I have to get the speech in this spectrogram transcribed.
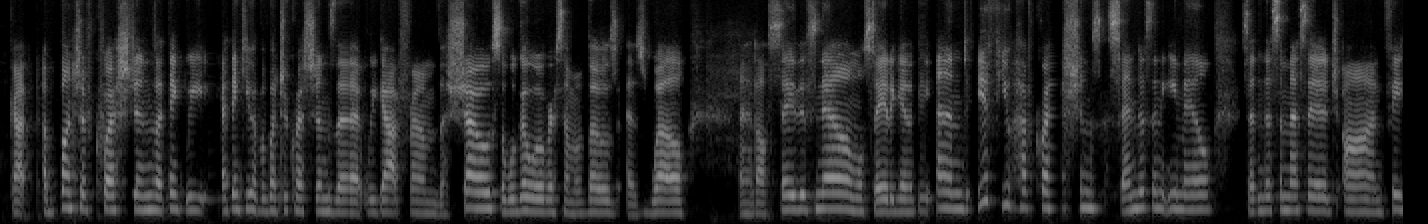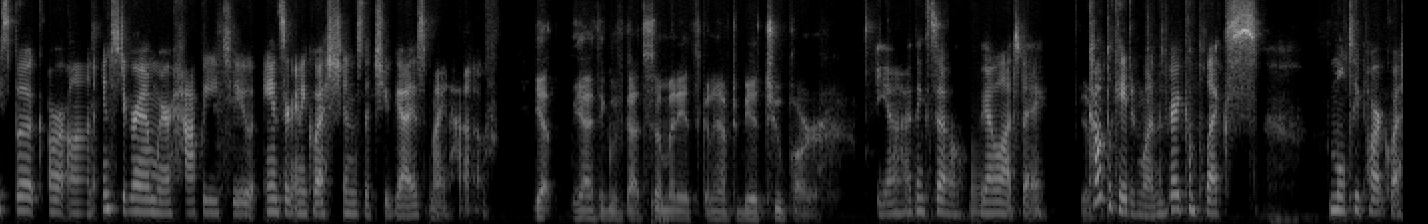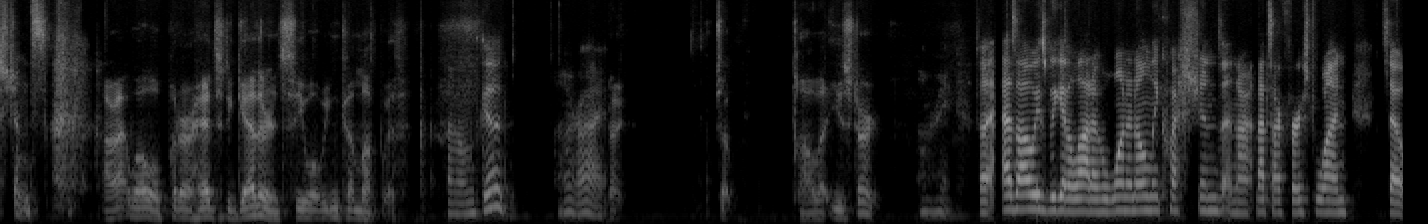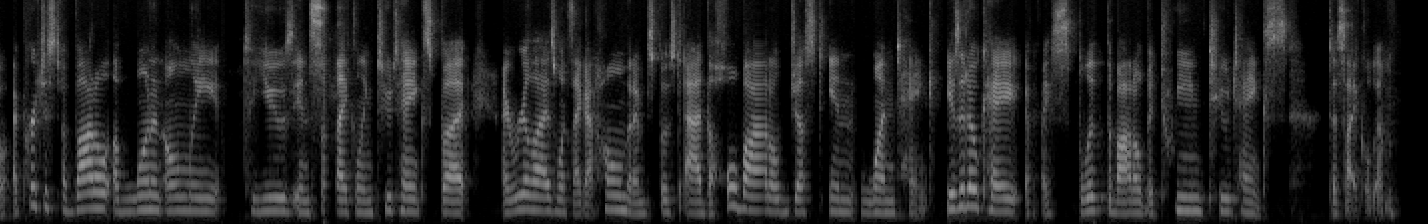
Got a bunch of questions. I think we I think you have a bunch of questions that we got from the show, so we'll go over some of those as well. And I'll say this now and we'll say it again at the end. If you have questions, send us an email, send us a message on Facebook or on Instagram. We're happy to answer any questions that you guys might have. Yep. Yeah, I think we've got so many, it's going to have to be a two parter. Yeah, I think so. We got a lot today. Yep. Complicated ones, very complex, multi part questions. All right. Well, we'll put our heads together and see what we can come up with. Sounds good. All right. All right. So I'll let you start. All right. So, as always, we get a lot of one and only questions, and that's our first one. So, I purchased a bottle of one and only to use in cycling two tanks, but I realized once I got home that I'm supposed to add the whole bottle just in one tank. Is it okay if I split the bottle between two tanks to cycle them?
